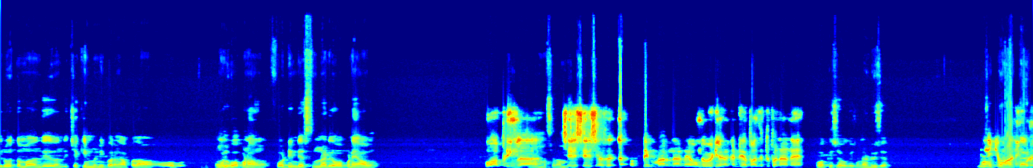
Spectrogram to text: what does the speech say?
இருபத்தொன்பதாம் தேதி வந்து செக் இன் பண்ணி பாருங்க. அப்பதான் உங்களுக்கு ஓப்பன் ஆகும். ஃபோர்டீன் டேஸ் முன்னாடி தான் ஓப்பனே ஆகும். ஓ அப்படிங்களா? சார் சரி சரி ஃபர்ஸ்ட் டைம் வரேன் உங்க வீடியோ நான் கண்டிப்பா பார்த்துட்டு நானு. ஓகே சார் ஓகே சார் நன்றி சார் இன்னைக்கு செப்டம்பர் மார்னிங் கூட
